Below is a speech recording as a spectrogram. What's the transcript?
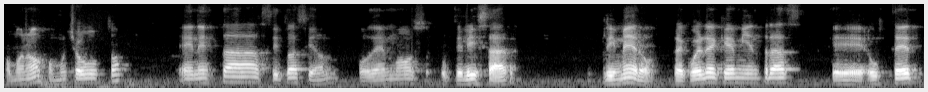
cómo no, con mucho gusto. En esta situación podemos utilizar, primero, recuerde que mientras eh, usted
